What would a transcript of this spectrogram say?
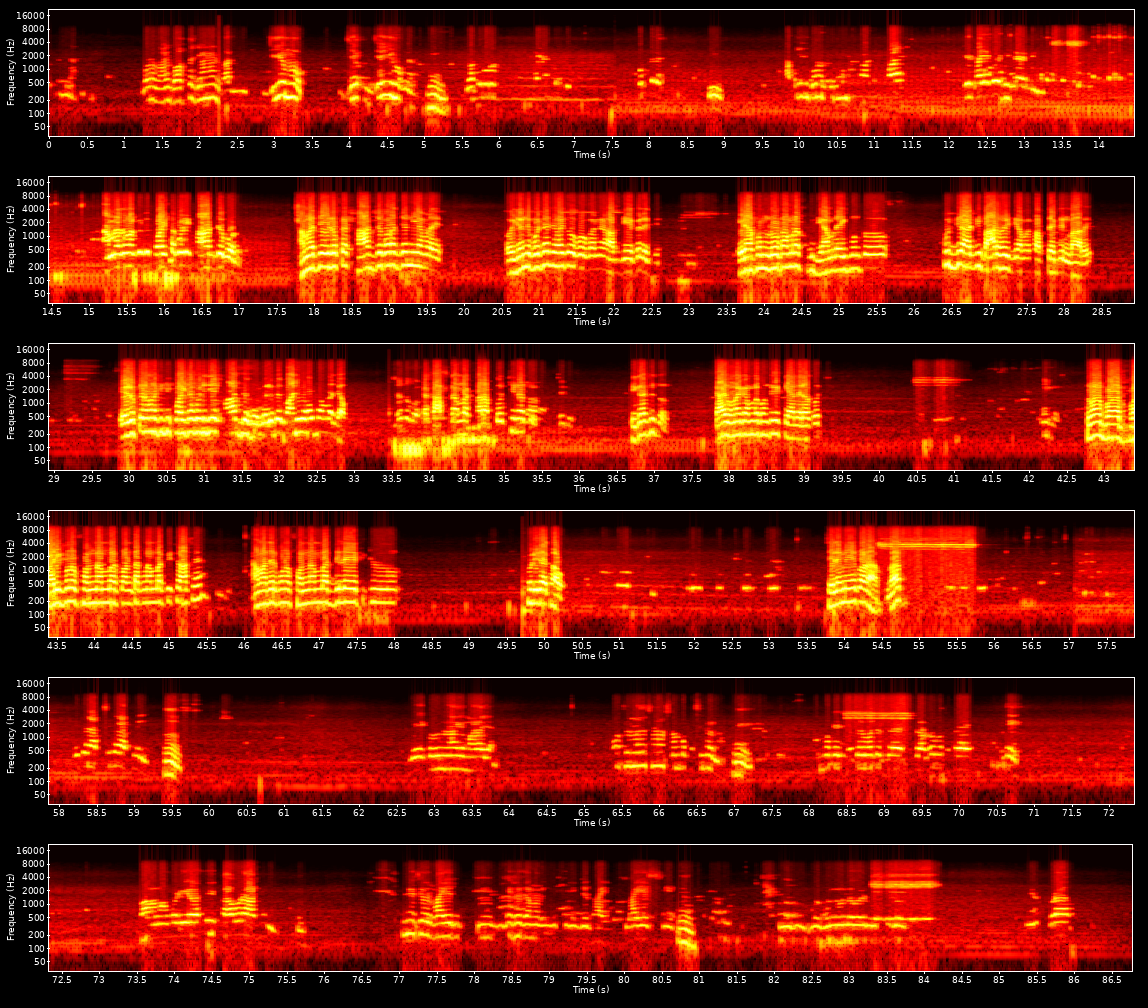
বললাম আমি বস্তা জমা ডিএম হোক যে যেই হোক না হুম। যত বড়। আপনি যদি কোনো। আমরা তোমার কিছু পয়সা করি সাহায্য করব। আমরা তো এই লোকটা সাহায্য করার জন্যই আমরা ওই জন্য বসে আছি হয়তো ওখানে হাত দিয়ে ফেলেছে। এরকম লোক আমরা খুঁজি। আমরা এই পর্যন্ত খুঁজছি আজকে বার হয়েছি, আমরা সপ্তাহে একদিন বার হই। এই লোকটা আমরা কিছু পয়সা করে দিয়ে সাহায্য করব। লোকের বাড়ি হয়তো আমরা যাব। কাজটা আমরা খারাপ করছি না তো। ঠিক আছে তো? তাই ওনাকে আমরা ওখান থেকে ক্যামেরা করছি। তোমার বাড়ির কোনো ফোন নাম্বার কন্টাক্ট নাম্বার কিছু আছে? আমাদের কোনো ফোন নাম্বার দিলে কিছু খুঁড়ি রাখাও ছেলে মেয়ে করা হুম। করুন আগে মারা যান। মুসলমানের সঙ্গে সম্পর্ক ছিল না। সম্পর্কে সতেরো বছর আঠারো বছর প্রায় নেই। বাবা মা মরে যাওয়াতে তাও ওরা আসেনি। শুনেছি ওর ভাইয়ের এসেছে ভাই ভাই এসছে। ওরা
